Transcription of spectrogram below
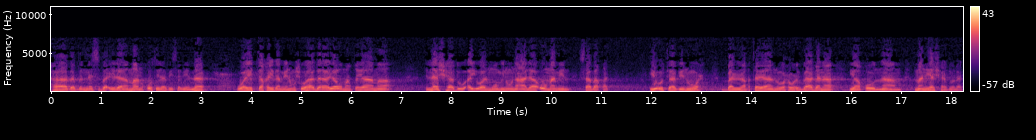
هذا بالنسبة إلى من قتل في سبيل الله. ويتخذ منهم شهداء يوم القيامة. نشهد أيها المؤمنون على أمم سبقت. يؤتى بنوح بلغت يا نوح عبادنا. يقول نعم من يشهد لك؟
